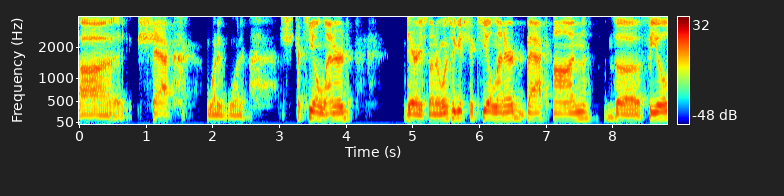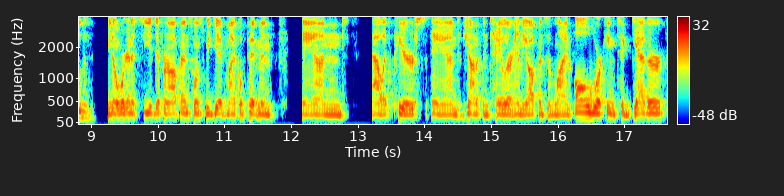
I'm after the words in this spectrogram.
uh Shaq, what what Shaquille Leonard Darius Leonard. Once we get Shaquille Leonard back on the field, you know, we're going to see a different offense once we get Michael Pittman and Alec Pierce and Jonathan Taylor and the offensive line all working together,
